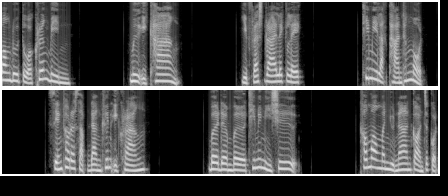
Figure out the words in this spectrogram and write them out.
มองดูตั๋วเครื่องบิน มืออีกข้าง หยิบแฟลชไดรฟ์เล็ก ๆ ที่มีหลักฐานทั้งหมด เสียงโทรศัพท์ดังขึ้นอีกครั้ง เบอร์เดิมเบอร์ที่ไม่มีชื่อ เขามองมันอยู่นานก่อนจะกด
